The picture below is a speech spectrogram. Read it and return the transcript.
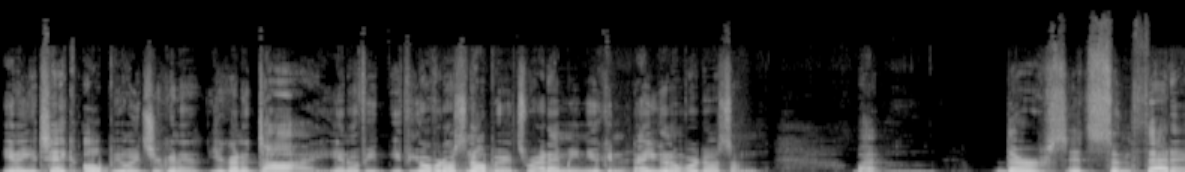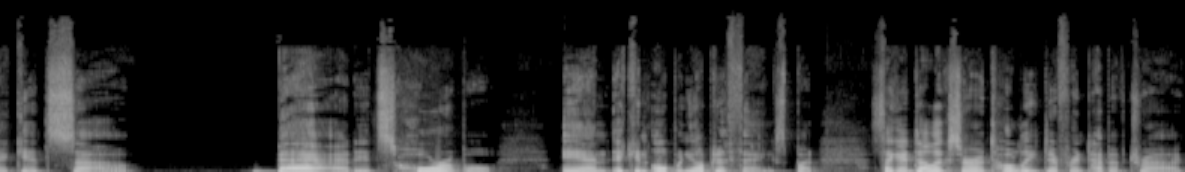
you know, you take opioids, you're gonna you're gonna die. You know, if you if you overdose on opioids, right? I mean, you can now you can overdose on, but there's it's synthetic. It's uh, bad, it's horrible, and it can open you up to things. But psychedelics are a totally different type of drug.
